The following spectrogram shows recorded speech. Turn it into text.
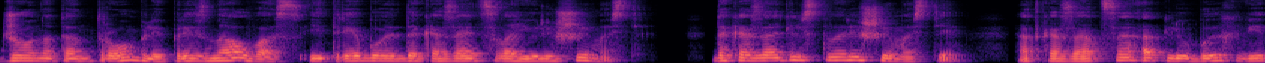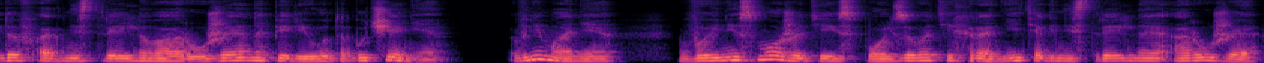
Джонатан Тромбли признал вас и требует доказать свою решимость. Доказательство решимости. Отказаться от любых видов огнестрельного оружия на период обучения. Внимание! Вы не сможете использовать и хранить огнестрельное оружие.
